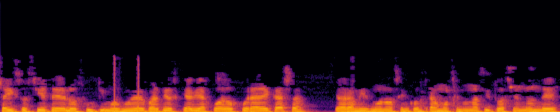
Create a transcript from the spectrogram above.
seis o siete de los últimos nueve partidos que había jugado fuera de casa y ahora mismo nos encontramos en una situación donde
